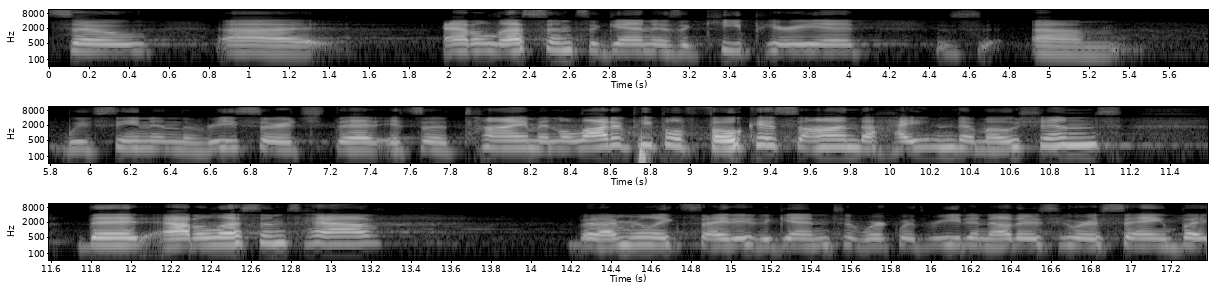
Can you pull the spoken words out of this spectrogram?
so uh, adolescence, again, is a key period. Um, we've seen in the research that it's a time, and a lot of people focus on the heightened emotions that adolescents have, but I'm really excited again to work with Reed and others who are saying, but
